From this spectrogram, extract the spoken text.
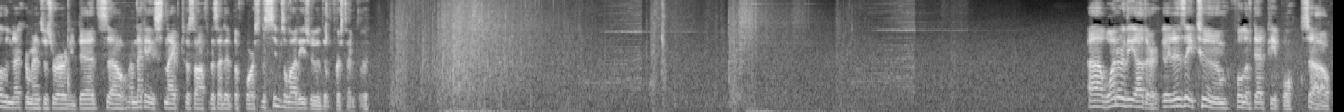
All the necromancers are already dead, so I'm not getting sniped as often as I did before, so this seems a lot easier than the first time through. Uh, one or the other. It is a tomb full of dead people, so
